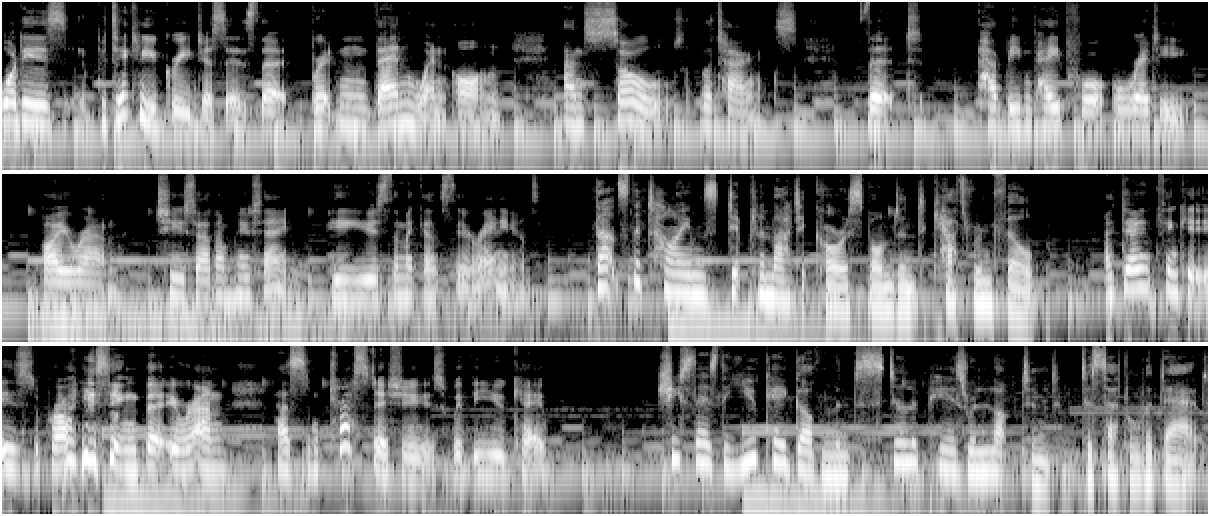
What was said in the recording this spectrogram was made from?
What is particularly egregious is that Britain then went on and sold the tanks that had been paid for already by Iran to Saddam Hussein, who used them against the Iranians. That's the Times diplomatic correspondent, Catherine Philp. I don't think it is surprising that Iran has some trust issues with the UK. She says the UK government still appears reluctant to settle the debt.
